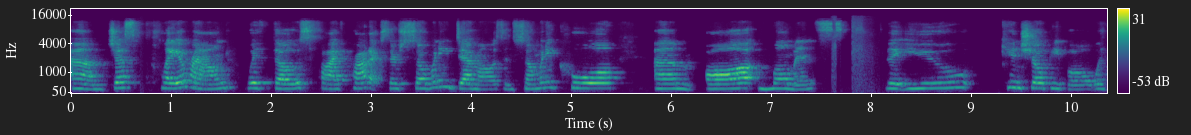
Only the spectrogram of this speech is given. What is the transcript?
um, just play around with those five products. There's so many demos and so many cool um, awe moments that you can show people with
